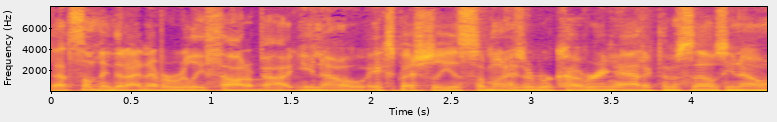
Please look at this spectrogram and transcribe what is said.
that's something that I never really thought about, you know, especially as someone who's a recovering addict themselves, you know.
